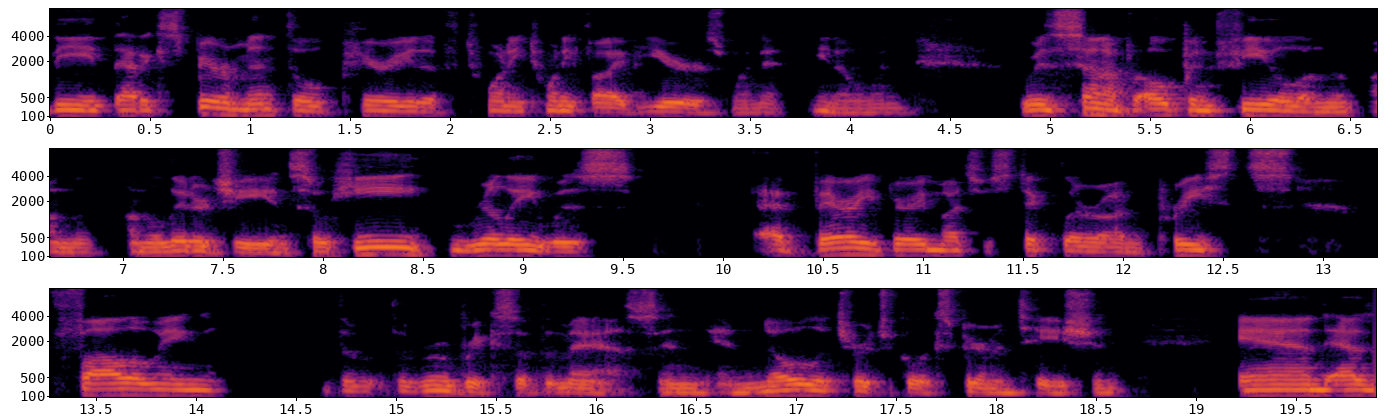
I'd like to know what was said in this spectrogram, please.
the that experimental period of 20 25 years when it you know when it was kind of open field on the on the on the liturgy. And so he really was a very very much a stickler on priests following the, the rubrics of the mass and, and no liturgical experimentation. And as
